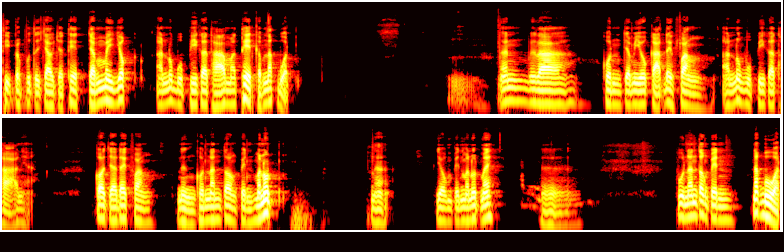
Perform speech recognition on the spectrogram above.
ที่พระพุทธเจ้าจะเทศจะไม่ยกอนุบุพีกถามาเทศกับนักบวชนั้นเวลาคนจะมีโอกาสได้ฟังอนุบุพีกถาเนี่ย ก็จะได้ฟังหนึ่งคนนั้นต้องเป็นมนุษย์นะ โยมเป็นมนุษย์ไหมเออผู้นั้นต้องเป็นนักบวช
